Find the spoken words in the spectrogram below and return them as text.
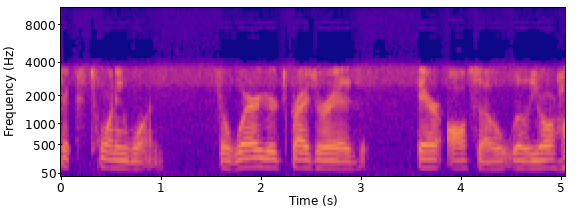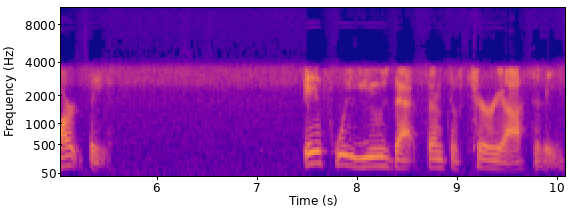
6:21. For where your treasure is, there also will your heart be. If we use that sense of curiosity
